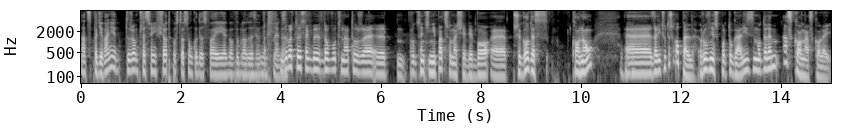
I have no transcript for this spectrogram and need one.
nadspodziewanie dużą przestrzeń w środku w stosunku do swojego wyglądu zewnętrznego. I zobacz, to jest jakby dowód na to, że y, producenci nie patrzą na siebie, bo e, przygodę z Koną e, zaliczył też Opel, również w Portugalii z modelem Ascona z kolei.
